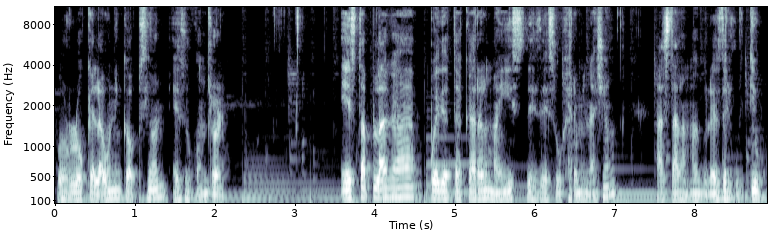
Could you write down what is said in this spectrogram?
por lo que la única opción es su control. Esta plaga puede atacar al maíz desde su germinación hasta la madurez del cultivo.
